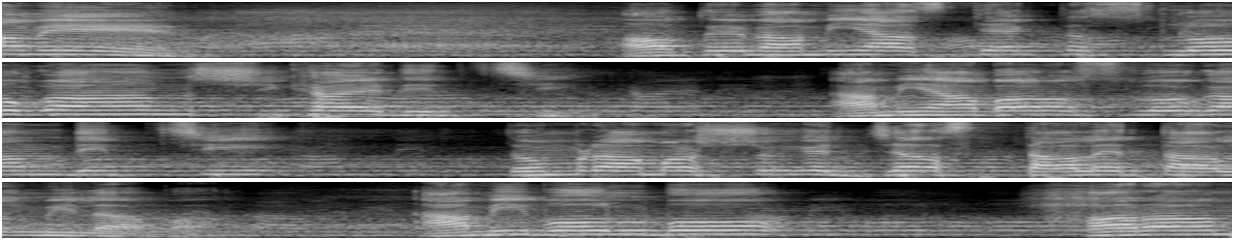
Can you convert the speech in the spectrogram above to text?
আমিন। অতএব আমি আজকে একটা স্লোগান শিখাই দিচ্ছি। আমি আবারও স্লোগান দিচ্ছি, তোমরা আমার সঙ্গে জাস্ট তালে তাল মিলাবা। আমি বলব, হারাম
